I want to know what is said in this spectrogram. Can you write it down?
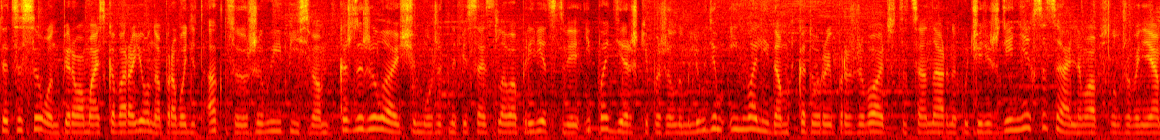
ТЦСОН Первомайского района проводит акцию «Живые письма». Каждый желающий может написать слова приветствия и поддержки пожилым людям и инвалидам, которые проживают в стационарных учреждениях социального обслуживания.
